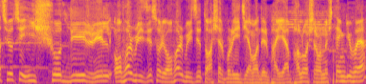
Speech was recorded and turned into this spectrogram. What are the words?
আছে হচ্ছে ঈশ্বরদীর রেল ওভারব্রিজে সরি ওভারব্রিজে তো আসার পরে এই যে আমাদের ভাইয়া ভালোবাসার মানুষ থ্যাংক ইউ ভাইয়া।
